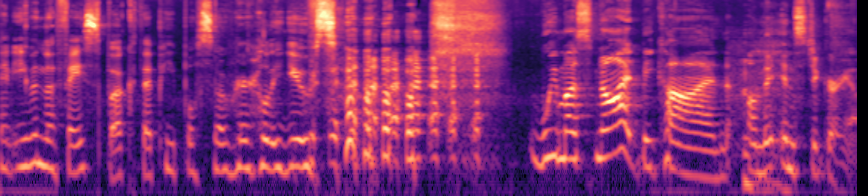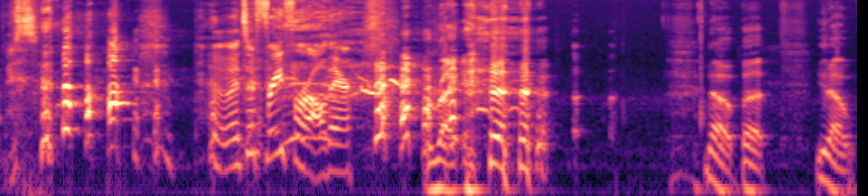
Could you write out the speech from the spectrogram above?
And even the Facebook that people so rarely use. We must not be kind on the Instagrams. it's a free for all there. right. no, but you know,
